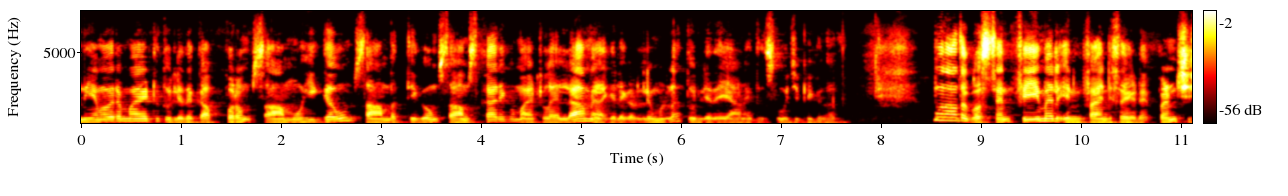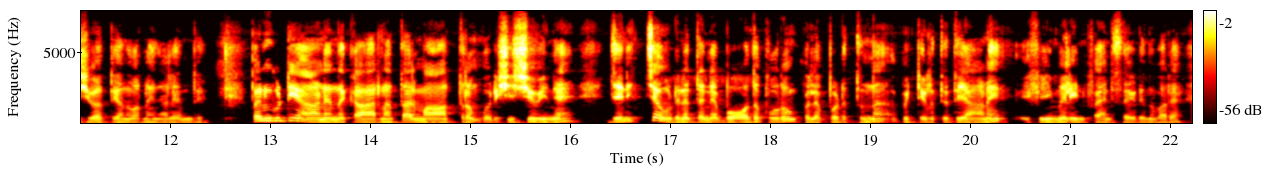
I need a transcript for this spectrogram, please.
നിയമപരമായിട്ട് തുല്യതയ്ക്ക് അപ്പുറം സാമൂഹികവും സാമ്പത്തികവും സാംസ്കാരികവുമായിട്ടുള്ള എല്ലാ മേഖലകളിലുമുള്ള തുല്യതയാണ് ഇത് സൂചിപ്പിക്കുന്നത്. മൂന്നാമത്തെ ക്വസ്റ്റ്യൻ ഫീമെയിൽ ഇൻഫാന്റിസൈഡ് പെൺ ശിശു ഹത്യ എന്ന് പറഞ്ഞു കഴിഞ്ഞാൽ എന്ത്? പെൺകുട്ടിയാണെന്ന കാരണത്താൽ മാത്രം ഒരു ശിശുവിനെ ജനിച്ച ഉടനെ തന്നെ ബോധപൂർവം കൊലപ്പെടുത്തുന്ന കുറ്റകൃത്യത്തെയാണ് ഫീമെയിൽ ഇൻഫാന്റിസൈഡ് എന്ന് പറയുക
